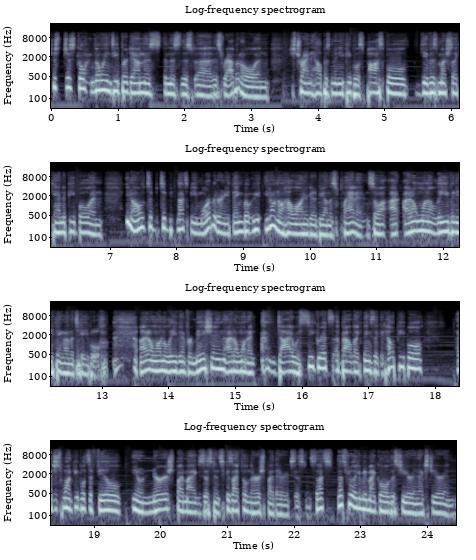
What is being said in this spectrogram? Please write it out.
just just going going deeper down this than this this uh, this rabbit hole and just trying to help as many people as possible, give as much as I can to people, and you know, to, to not to be morbid or anything, but you don't know how long you're going to be on this planet, and so I, I don't want to leave anything on the table. I don't want to leave information. I don't want to die with secrets about like things that could help people. I just want people to feel, you know, nourished by my existence because I feel nourished by their existence. So that's that's really gonna be my goal this year and next year, and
